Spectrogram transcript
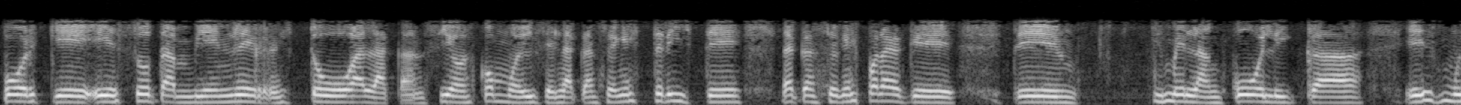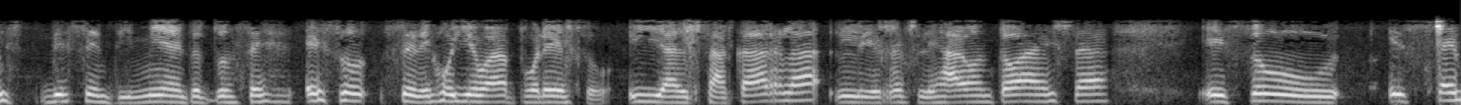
porque eso también le restó a la canción. Es como dices, la canción es triste, la canción es para que te es melancólica, es muy de sentimiento, entonces eso se dejó llevar por eso. Y al sacarla le reflejaron toda esa eso esas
